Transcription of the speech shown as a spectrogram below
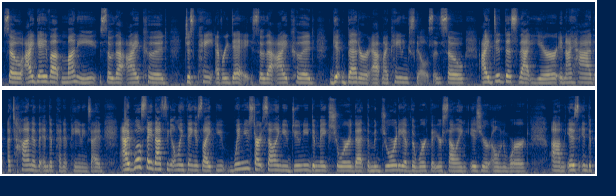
So I gave up money so that I could just paint every day so that I could get better at my painting skills. And so I did this that year and I had a ton of independent paintings. I had I will say that's the only thing is like you when you start selling you do need to make sure that the majority of the work that you're selling is your own work um, is independent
